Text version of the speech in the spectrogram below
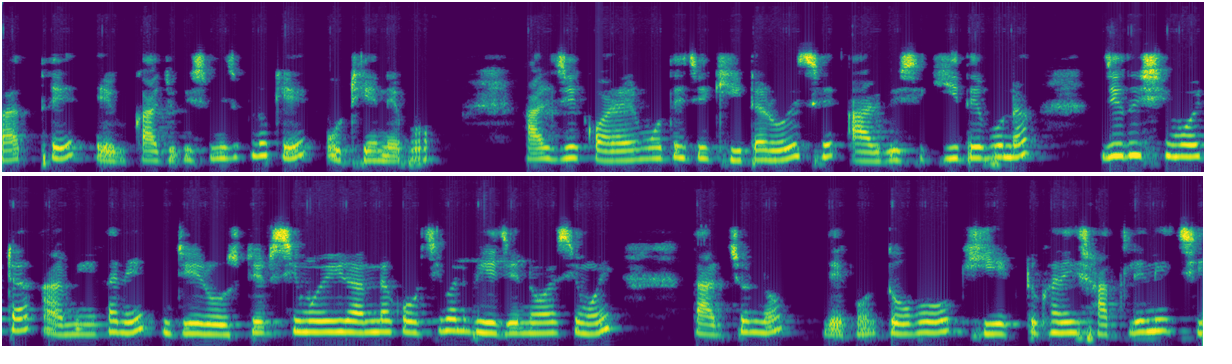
পাত্রে এই কাজু কিশমিশগুলোকে উঠিয়ে নেব। আর যে কড়াইয়ের মধ্যে যে ঘিটা রয়েছে, আর বেশি ঘি দেবো না। যেহেতু সিমইটা আমি এখানে যে রোস্টেড সিমই রান্না করছি মানে ভেজে নেওয়া সিমই, তার জন্য দেখুন, তবুও ঘি একটুখানি সাঁতলে নিচ্ছি।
